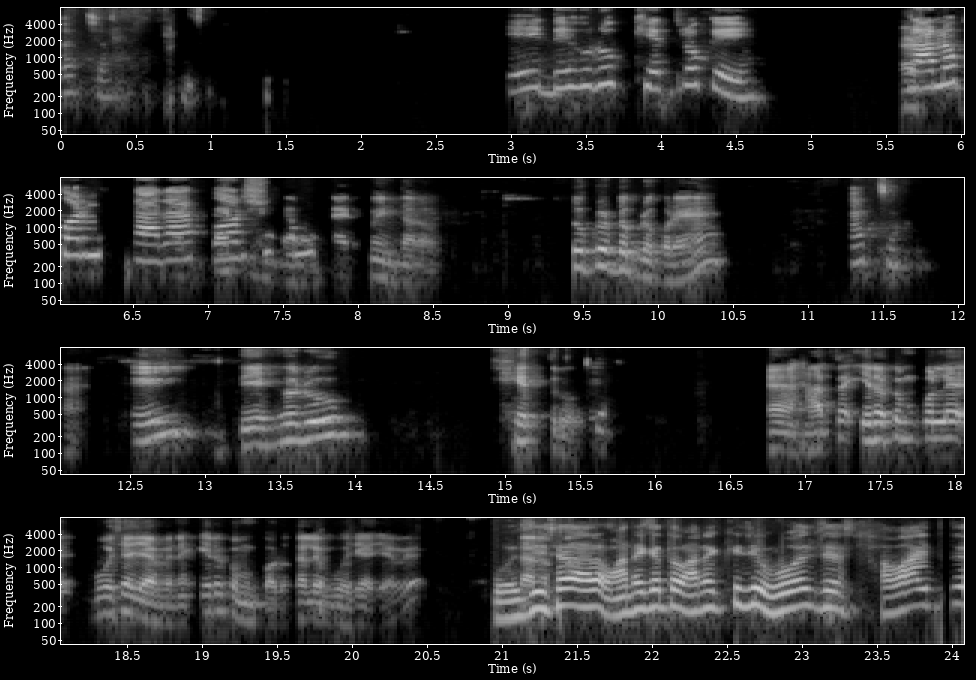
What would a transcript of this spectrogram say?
আচ্ছা। এই দেহরূপ ক্ষেত্রকে এক প্রাণকর্মের দ্বারা কর্ষণ এক মিনিট দাঁড়াও টুকরো টুকরো করে হ্যাঁ? আচ্ছা। এই দেহরূপ ক্ষেত্র হ্যাঁ হাতটা এরকম করলে বোঝা যাবে না এরকম করো তাহলে বোঝা যাবে। বলছি স্যার? অনেকে তো অনেক কিছু বলছে সবাই তো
